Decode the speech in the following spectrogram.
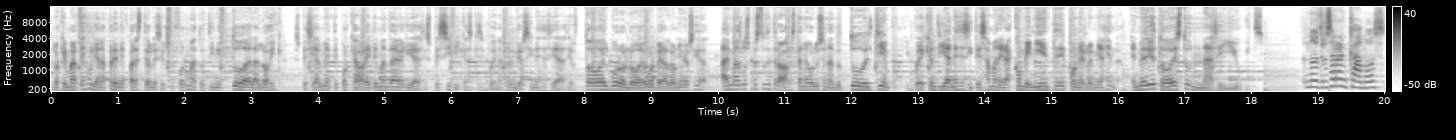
lo que Marta y Julián aprenden para establecer su formato tiene toda la lógica, especialmente porque ahora hay demanda de habilidades específicas que se pueden aprender sin necesidad de hacer todo el boroló de volver a la universidad. Además, los puestos de trabajo están evolucionando todo el tiempo y puede que un día necesite esa manera conveniente de ponerlo en mi agenda. En medio de todo esto nace Ubits. Nosotros arrancamos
